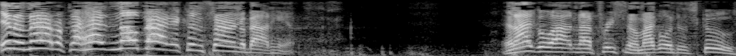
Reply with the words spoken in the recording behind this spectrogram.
in America has nobody concerned about him. And I go out and I preach to them. I go into the schools.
